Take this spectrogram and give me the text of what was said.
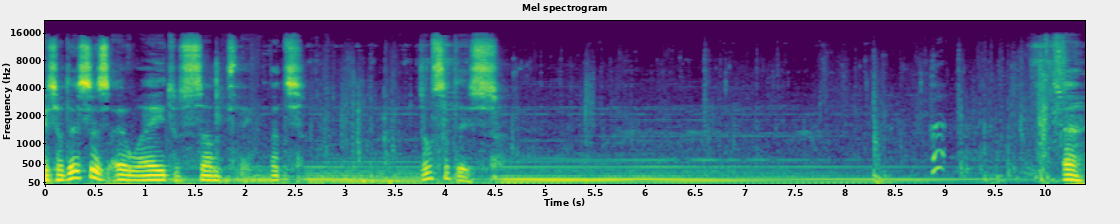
Okay, so this is a way to something, but also this. Ah.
